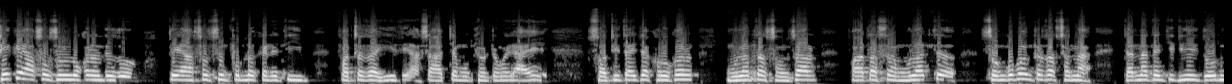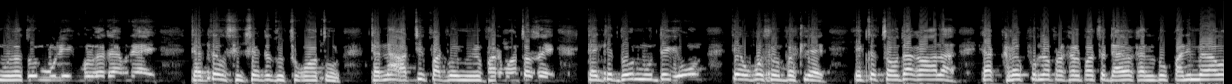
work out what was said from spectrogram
जे काही आश्वासन लोकांना देतो ते आश्वासन पूर्ण करण्याची पात्रता ही ते असं आजच्या मुख्यमंत्र्यामध्ये आहे. स्वातीताईच्या खरोखर मुलांचा संसार पाहत असताना मुलांचं संगोपन करत असताना त्यांना त्यांची जी दोन मुलं दोन मुली एक मुलगा त्यामध्ये आहे त्यांचं शिक्षणाच्या दृष्टिकोनातून त्यांना आर्थिक पाठबळ मिळणं फार महत्त्वाचं आहे. त्यांचे दोन मुद्दे घेऊन ते उपसम बसले आहेत. एक तर चौदा गावाला या खडकपूर्ण प्रकल्पाचं डाव्या खाण्यातून पाणी मिळावं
